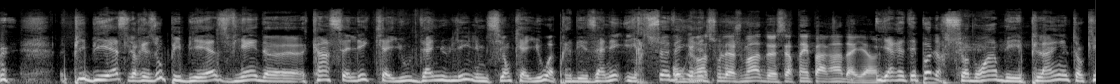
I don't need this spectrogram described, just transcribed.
PBS, le réseau PBS vient de canceller Caillou, d'annuler l'émission Caillou après des années. Il recevait, Au grand soulagement de certains parents, d'ailleurs. il arrêtait pas de recevoir des plaintes, OK,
